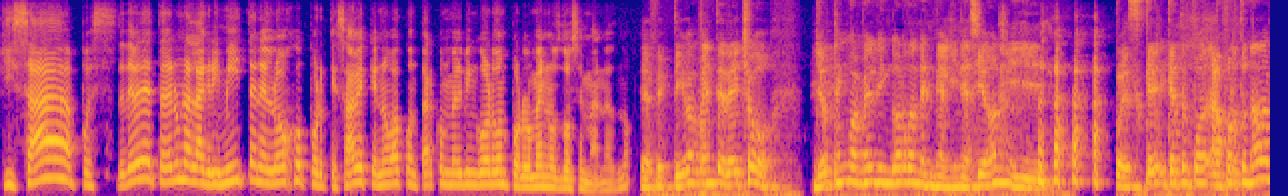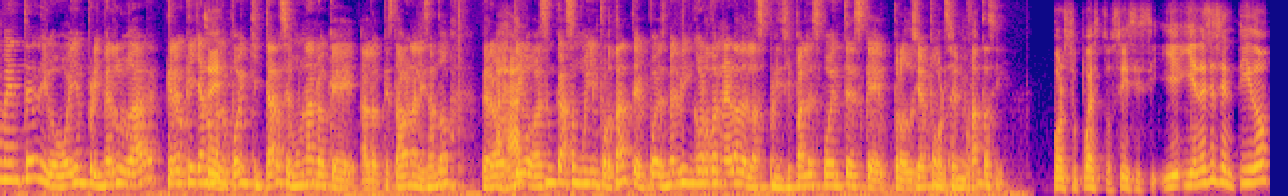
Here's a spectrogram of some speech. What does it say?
quizá pues debe de tener una lagrimita en el ojo porque sabe que no va a contar con Melvin Gordon por lo menos dos semanas, ¿no? Efectivamente, de hecho, yo tengo a Melvin Gordon en mi alineación y pues ¿qué, te puedo? afortunadamente digo voy en primer lugar, creo que ya no me lo pueden quitar según a lo que a lo que estaba analizando, pero digo es un caso muy importante, pues Melvin Gordon era de las principales fuentes que producía puntos en mi fantasy. Por supuesto, sí, sí, sí. Y, y en ese sentido,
